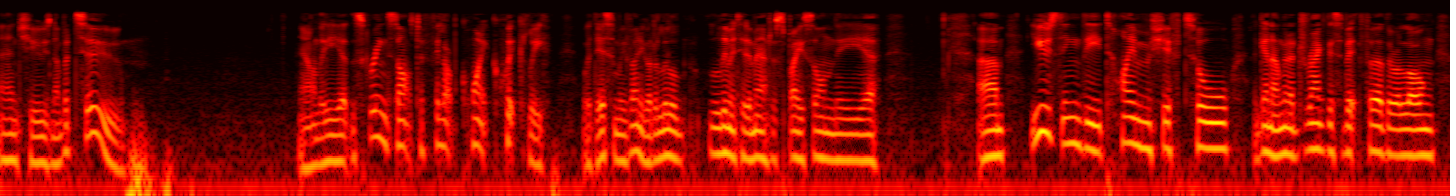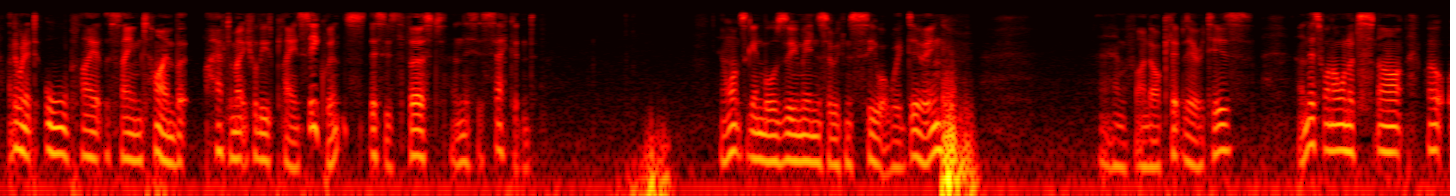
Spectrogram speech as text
and choose number two. Now the uh, the screen starts to fill up quite quickly with this, and we've only got a little limited amount of space on the uh, um, using the time shift tool, again I'm going to drag this a bit further along. I don't want it to all play at the same time, but I have to make sure these play in sequence. This is first and this is second. And once again we'll zoom in so we can see what we're doing. And find our clip, there it is. And this one I wanted to start, well,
